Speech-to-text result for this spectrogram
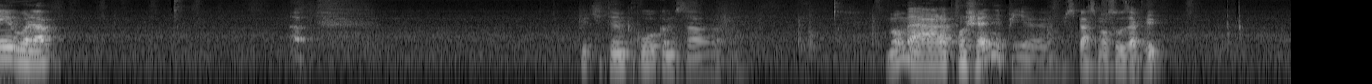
Et voilà. Petite impro comme ça. Bon, bah à la prochaine, et puis euh, j'espère que ce morceau vous a plu.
